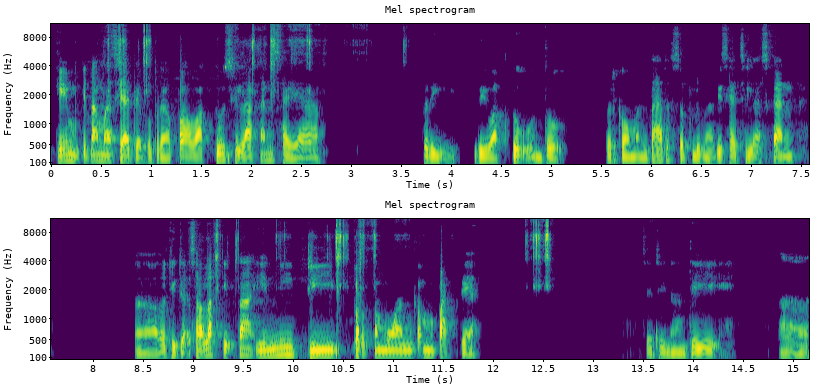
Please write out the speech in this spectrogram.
okay. okay, kita masih ada beberapa waktu. Silakan saya beri beri waktu untuk berkomentar sebelum nanti saya jelaskan. Uh, kalau tidak salah kita ini di pertemuan keempat ya. Jadi nanti uh,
